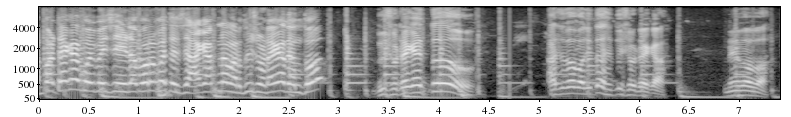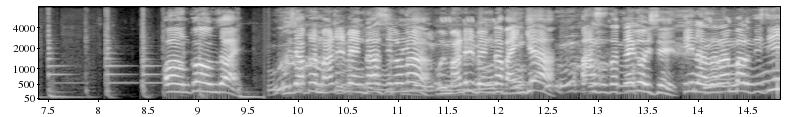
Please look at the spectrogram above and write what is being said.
আব্বা টাকা কই পাইছে? এটা বড় কইতেছে। আগে আপনি আমার দুইশো টাকা দেন তো। দুশো টাকায় তো। আচ্ছা বাবা দিতে আছে দুশো টাকা। নে বাবা। কখন কখন যায়। ওই যে আপনার মাটির ব্যাংকটা ছিল না, ওই মাটির ব্যাংকটা ভাঙ্গিয়া পাঁচ হাজার টাকা হয়েছে তিন হাজার আমার দিছি,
